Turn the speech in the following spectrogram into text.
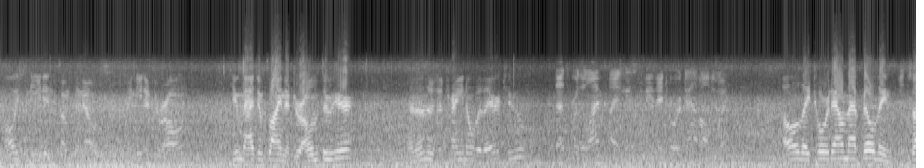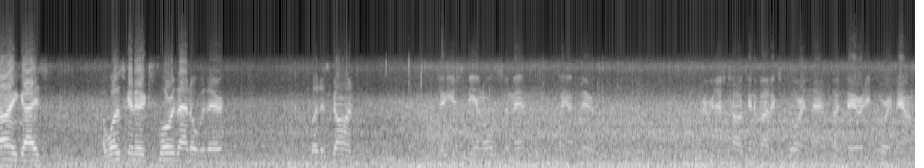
I'm always needing something else. I need a drone. Can you imagine flying a drone through here? And then there's a train over there too. That's where the lime plant used to be. They tore it down all the way. Oh, they tore down that building. Sorry, guys. I was going to explore that over there, but it's gone. There used to be an old cement plant there. We were just talking about exploring that, but they already tore it down.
